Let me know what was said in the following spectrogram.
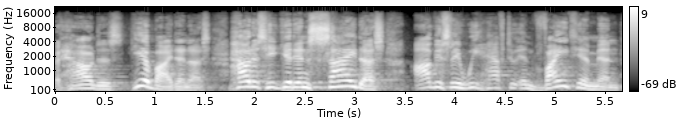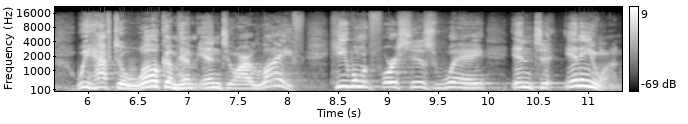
But how does He abide in us? How does He get inside us? Obviously, we have to invite Him in. We have to welcome Him into our life. He won't force His way into anyone.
